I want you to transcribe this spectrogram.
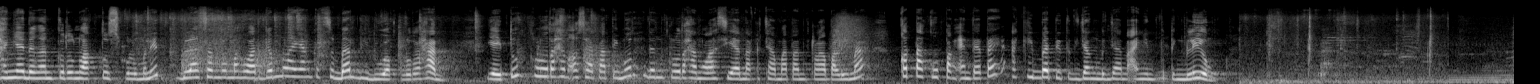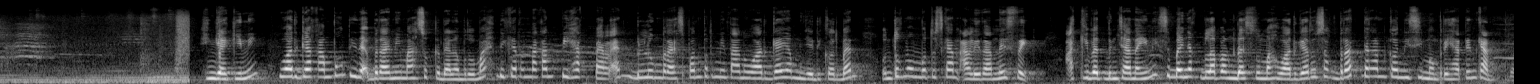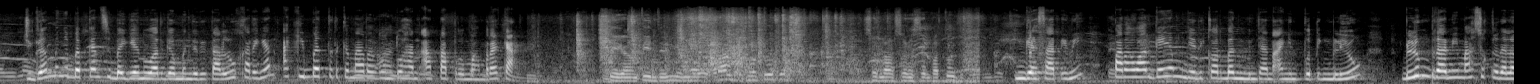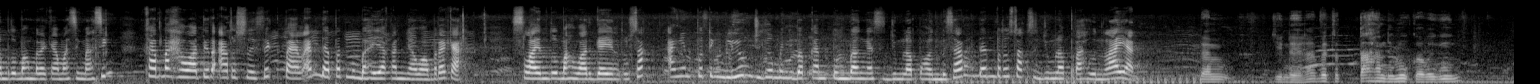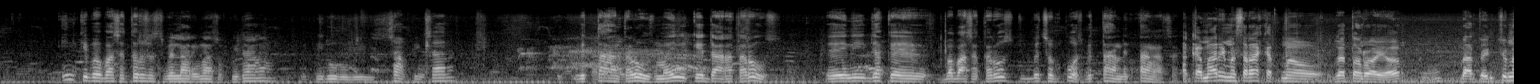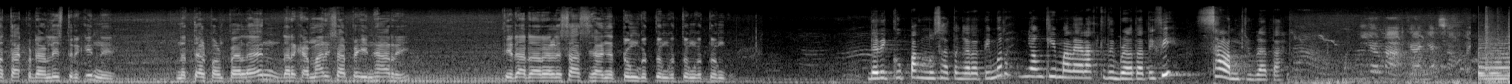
Hanya dengan kurun waktu 10 menit, belasan rumah warga melayang tersebar di dua kelurahan, yaitu Kelurahan Osepa Timur dan Kelurahan Lasiana Kecamatan Kelapa Lima, Kota Kupang NTT akibat diterjang bencana angin puting beliung. Hingga kini, warga kampung tidak berani masuk ke dalam rumah dikarenakan pihak PLN belum merespon permintaan warga yang menjadi korban untuk memutuskan aliran listrik. Akibat bencana ini, sebanyak 18 rumah warga rusak berat dengan kondisi memprihatinkan. Juga menyebabkan sebagian warga menderita luka ringan akibat terkena reruntuhan atap rumah mereka. Hingga saat ini, para warga yang menjadi korban bencana angin puting beliung belum berani masuk ke dalam rumah mereka masing-masing karena khawatir arus listrik PLN dapat membahayakan nyawa mereka. Selain rumah warga yang rusak, angin puting beliung juga menyebabkan tumbangnya sejumlah pohon besar dan merusak sejumlah perahu nelayan. Dan jendela betul tahan di muka begini. Ini kebebasan terus sambil lari masuk ke dalam, tidur di samping sana. Bertahan terus, ma ini ke darah terus. Eh, ini dia ke babasa terus, betul puas, bertahan di tangan saya. Kemarin masyarakat mau gotong royong, bantuin cuma takut dengan listrik ini. Nah, telepon PLN dari kemarin sampai ini hari tidak ada realisasi, hanya tunggu, tunggu, tunggu, tunggu. Dari Kupang, Nusa Tenggara Timur, Nyongki Malerak Tribrata TV, salam Tribrata. Iya makanya sampai.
